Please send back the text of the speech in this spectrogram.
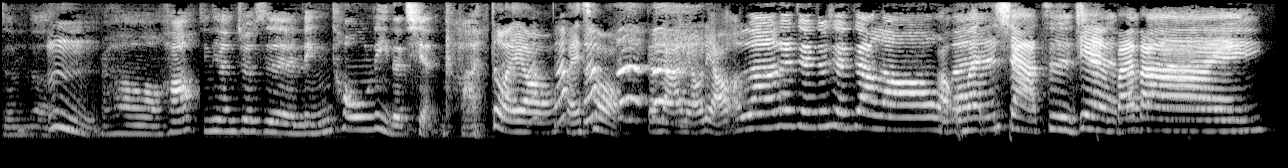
真的。嗯，然后好，今天就是灵通力的浅谈。对哦，没错，跟大家聊聊。好啦，那今天就先这样喽。好，我们下次见，拜拜。拜拜。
